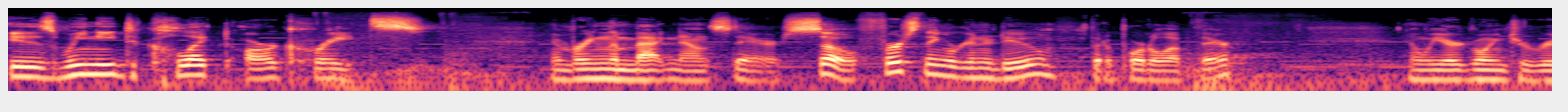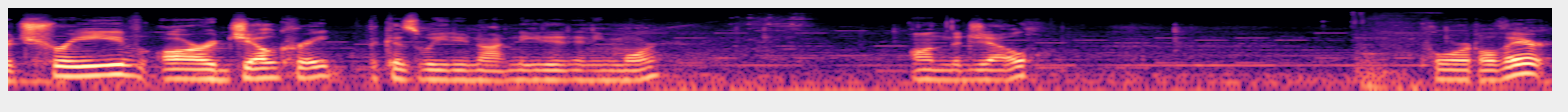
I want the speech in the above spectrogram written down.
is we need to collect our crates and bring them back downstairs. So, first thing we're going to do, put a portal up there. And we are going to retrieve our gel crate because we do not need it anymore on the gel. Portal there.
